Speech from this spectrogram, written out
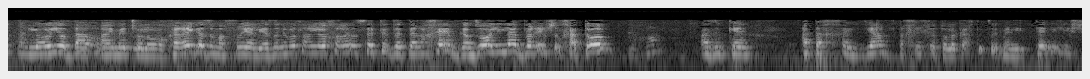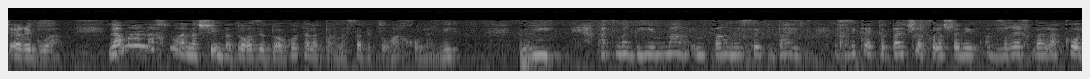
אותנו. לא יודעת מה האמת שלו. כרגע זה מפריע לי, אז אני אומרת לו, אני לא יכולה לשאת את זה, תרחם. גם זו עלילת דברים שלך, טוב? נכון. אז אם כן, אתה חייב, תכריחי אותו, לקחת את זה ממני, תן לי להישאר רגועה. למה אנחנו הנשים בדור הזה דואגות על הפרנסה בצורה חולנית? תראי, את מדהימה, היא מפרנסת בית, החזיקה את הבית שלה כל השנים, אברך בעלה הכל.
